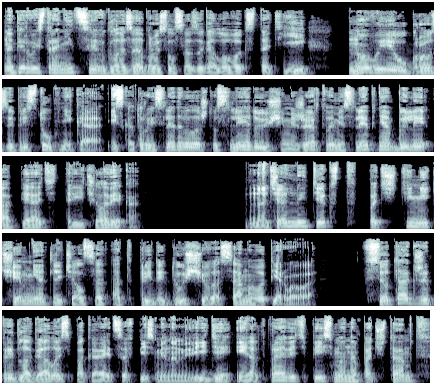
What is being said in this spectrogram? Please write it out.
На первой странице в глаза бросился заголовок статьи «Новые угрозы преступника», из которой следовало, что следующими жертвами слепня были опять три человека. Начальный текст почти ничем не отличался от предыдущего, самого первого. Все так же предлагалось покаяться в письменном виде и отправить письма на почтамт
